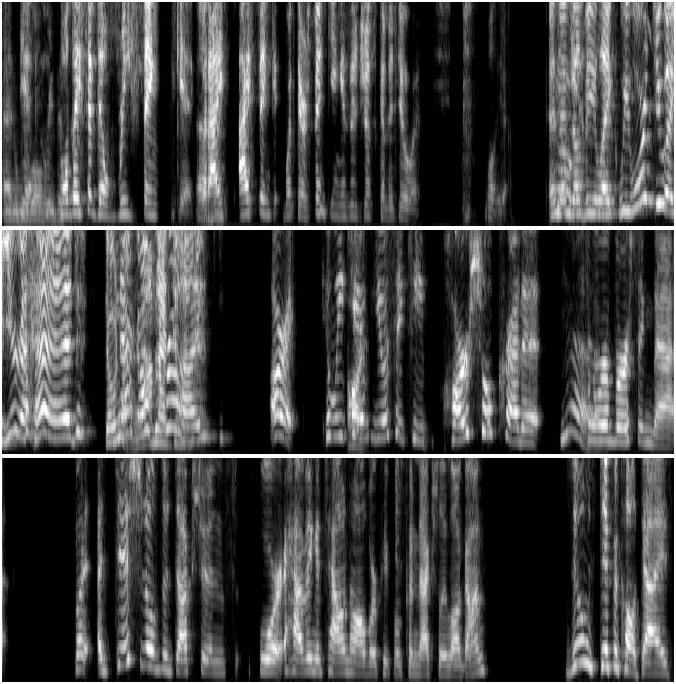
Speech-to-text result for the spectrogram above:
and we yeah. will revisit." Well, they said they'll rethink it, but Uh-huh. I I think what they're thinking is they're just going to do it. Well, yeah. And So- then they'll Yeah. be like, "We warned you a year ahead. Don't Yeah, act all I'm not doing surprised." All right. Can we All give USAT partial credit Yeah. for reversing that, but additional deductions for having a town hall where people couldn't actually log on? Zoom's difficult, guys.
